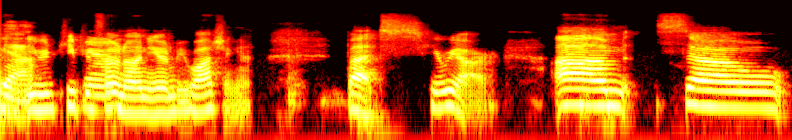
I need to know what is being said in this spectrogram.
day Yeah. you would keep your Yeah. phone on you and be watching it but here we are um so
